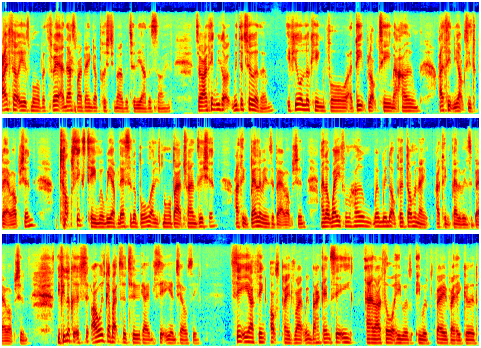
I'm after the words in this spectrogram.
I felt he was more of a threat, and that's why Wenger pushed him over to the other side. So I think we got with the two of them. If you're looking for a deep block team at home, I think the Ox is the better option. Top six team where we have less of the ball and it's more about transition. I think Bellerin's a better option. And away from home, when we're not going to dominate, I think Bellerin's a better option. If you look at, I always go back to the two games, City and Chelsea. City, I think Ox played right wing back against City, and I thought he was he was very very good.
